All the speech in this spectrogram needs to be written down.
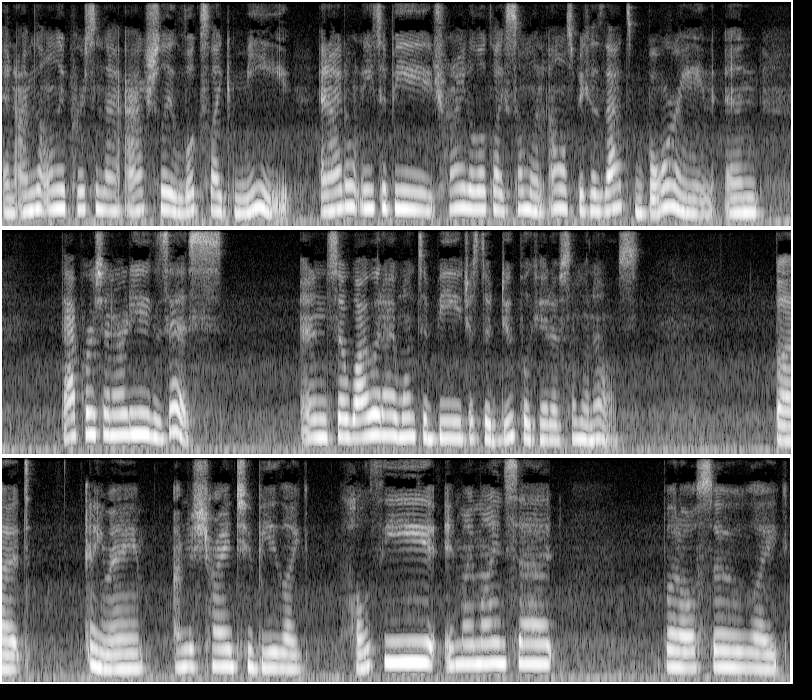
and I'm the only person that actually looks like me and I don't need to be trying to look like someone else because that's boring and that person already exists. And so why would I want to be just a duplicate of someone else? But anyway, I'm just trying to be like healthy in my mindset but also like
